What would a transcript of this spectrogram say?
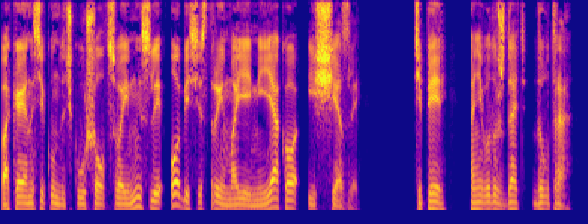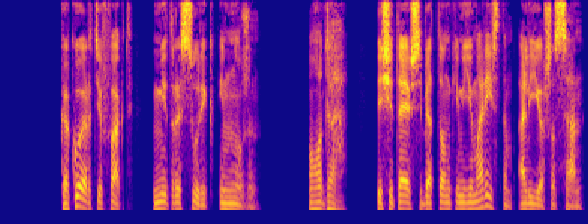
Пока я на секундочку ушел в свои мысли, обе сестры моей Мияко исчезли. Теперь они будут ждать до утра. Какой артефакт Митры Сурик им нужен? О да, ты считаешь себя тонким юмористом, Альёша-сан.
